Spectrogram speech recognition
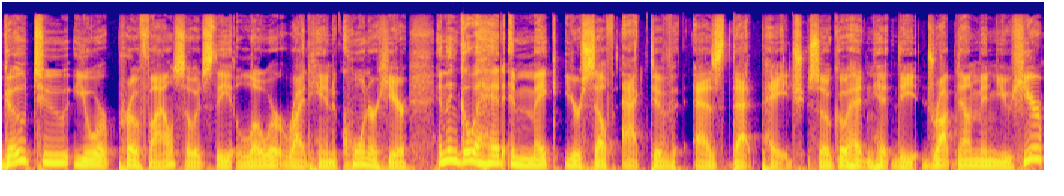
go to your profile, so it's the lower right hand corner here, and then go ahead and make yourself active as that page. So go ahead and hit the drop down menu here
